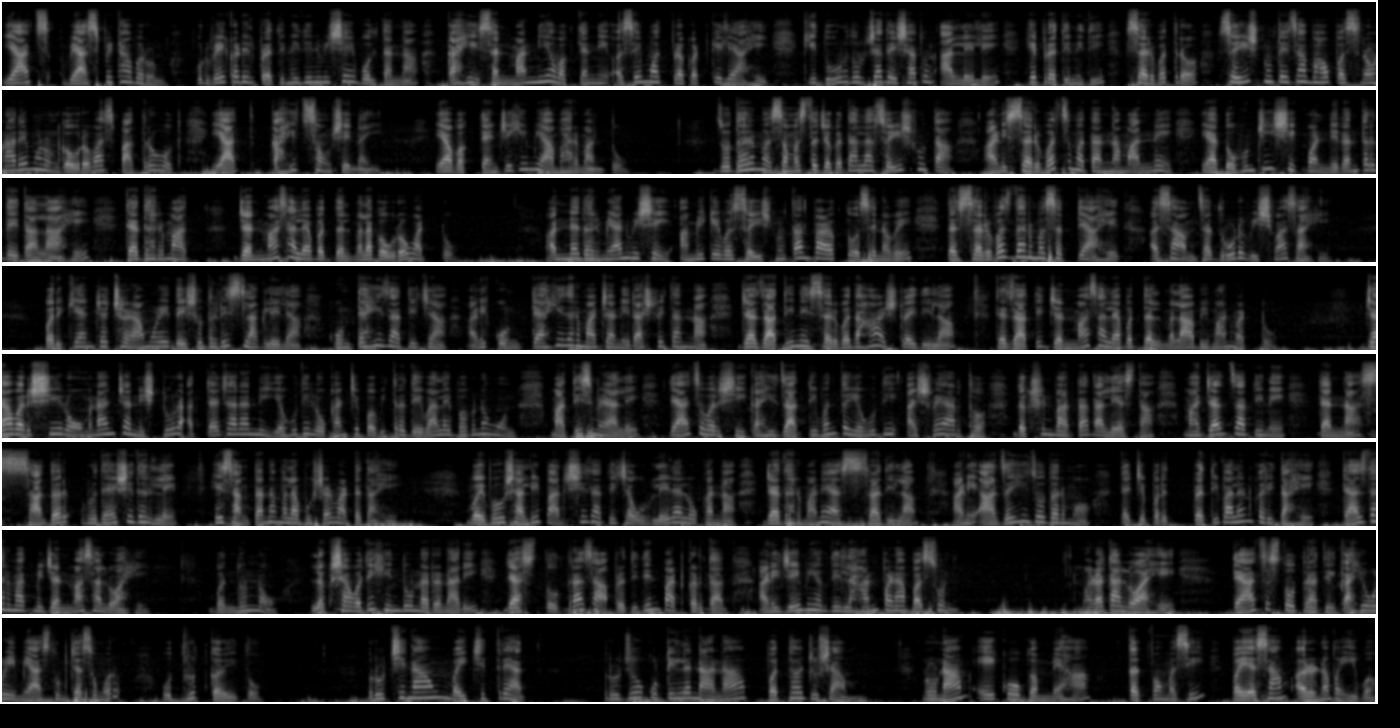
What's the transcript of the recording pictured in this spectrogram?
याच व्यासपीठावरून पूर्वेकडील प्रतिनिधींविषयी बोलताना काही सन्माननीय वक्त्यांनी असे मत प्रकट केले आहे की दूरदूरच्या देशातून आलेले हे प्रतिनिधी सर्वत्र सहिष्णुतेचा भाव पसरवणारे म्हणून गौरवास पात्र होत यात काहीच संशय नाही. या वक्त्यांचेही मी आभार मानतो. जो धर्म समस्त जगताला सहिष्णुता आणि सर्वच मतांना मानणे या दोहोंची शिकवण निरंतर देत आला आहे त्या धर्मात जन्मास आल्याबद्दल मला गौरव वाटतो. अन्य धर्मियांविषयी आम्ही केवळ सहिष्णुताच बाळगतो असे नव्हे तर सर्वच धर्म सत्य आहेत असा आमचा दृढ विश्वास आहे. परकीयांच्या छळामुळे देशोधडीस लागलेल्या कोणत्याही जातीच्या आणि कोणत्याही धर्माच्या निराश्रितांना ज्या जातीने सर्वदा आश्रय दिला त्या जातीत जन्मास आल्याबद्दल मला अभिमान वाटतो. ज्या वर्षी रोमनांच्या निष्ठुर अत्याचारांनी यहुदी लोकांचे पवित्र देवालय भग्न होऊन मातीस मिळाले त्याच वर्षी काही जातीवंत यहुदी आश्रयार्थ दक्षिण भारतात आले असता माझ्याच जातीने त्यांना सादर हृदयाशी धरले हे सांगताना मला भूषण वाटत आहे. वैभवशाली पारशी जातीच्या उरलेल्या लोकांना ज्या धर्माने आसरा दिला आणि आजही जो धर्म त्याचे प्र प्रतिपालन करीत आहे त्याच धर्मात मी जन्मास आलो आहे. बंधूंनो लक्षावधी हिंदू नरनारी ज्या स्तोत्राचा प्रतिदिन पाठ करतात आणि जे मी अगदी लहानपणापासून म्हणत आलो आहे त्याच स्तोत्रातील काही ओळी मी आज तुमच्यासमोर उद्धृत करीतो. रुचिनाम वैचित्र्यात रुजू कुटिल नाना पथजुषाम नृणाम एको गम्य तत्वमसी पयसाम अर्णव इव।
